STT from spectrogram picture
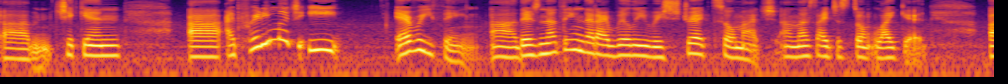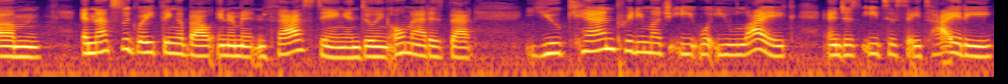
um, chicken. Uh, I pretty much eat everything. Uh, there's nothing that I really restrict so much unless I just don't like it. Um, and that's the great thing about intermittent fasting and doing OMAD is that you can pretty much eat what you like and just eat to satiety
